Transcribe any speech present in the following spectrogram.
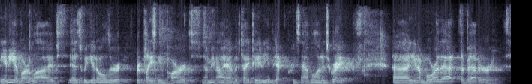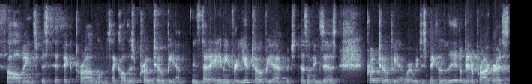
any of our lives as we get older, replacing parts. I mean, I have a titanium hip, for example, and it's great. Uh, you know, more of that, the better. Solving specific problems. I call this protopia. Instead of aiming for utopia, which doesn't exist, protopia, where we just make a little bit of progress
